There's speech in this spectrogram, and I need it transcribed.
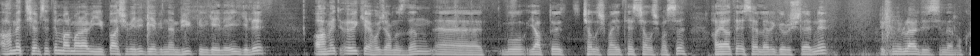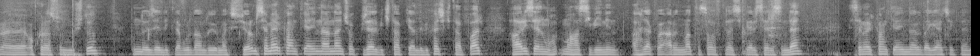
Ahmet Şemsettin Marmaravi Yıkbaşı Veli diye bilinen büyük bilgeyle ilgili Ahmet Öykü hocamızın e, bu yaptığı çalışmayı, test çalışması, hayatı eserleri, görüşlerini Düşünürler dizisinden okura, e, okura sunmuştu. Bunu da özellikle buradan duyurmak istiyorum. Semerkant yayınlarından çok güzel bir kitap geldi. Birkaç kitap var. Haris el Muh- Muhasibi'nin Ahlak ve Arınma Tasavvuf Klasikleri serisinden. Semerkant yayınları da gerçekten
